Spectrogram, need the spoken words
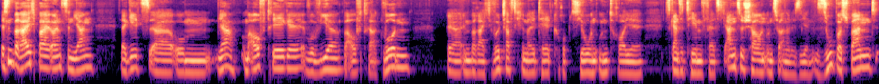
Es ist ein Bereich bei Ernst Young, da geht es äh, um, ja, um Aufträge, wo wir beauftragt wurden äh, im Bereich Wirtschaftskriminalität, Korruption, Untreue, das ganze Themenfeld sich anzuschauen und zu analysieren. Super spannend,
